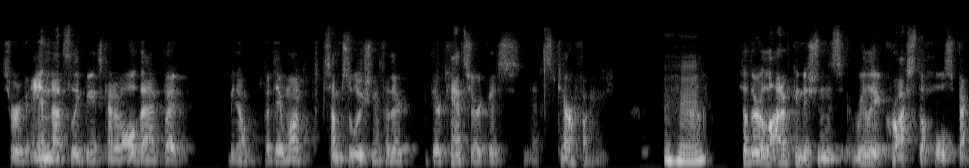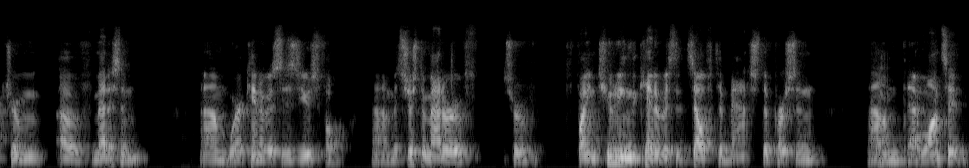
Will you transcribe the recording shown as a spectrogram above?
sort of, and not sleeping. It's kind of all that, but you know, but they want some solution for their their cancer because that's terrifying. Mm-hmm. Uh, so there are a lot of conditions really across the whole spectrum of medicine um, where cannabis is useful. Um, it's just a matter of sort of fine tuning the cannabis itself to match the person um, yeah. that wants it.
